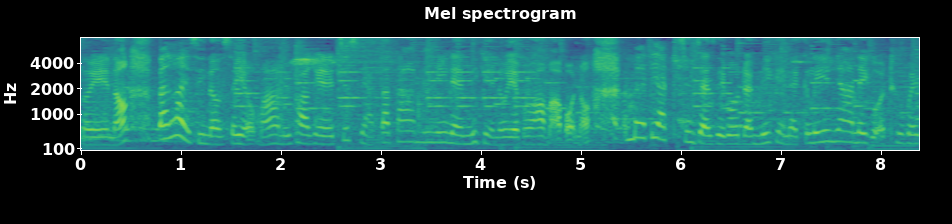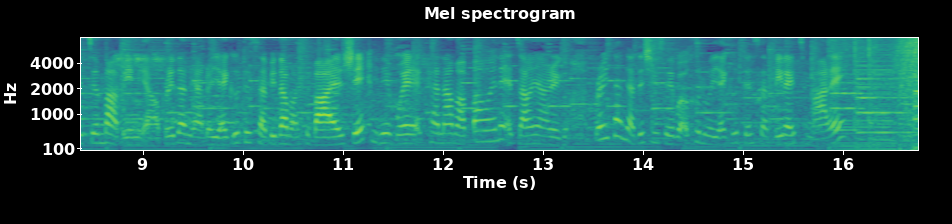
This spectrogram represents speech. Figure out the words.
ဆိုရင်တော့ပန်းလိုက်စီလုံးစိတ်ရုံမှာမိဖွားခဲ့တဲ့ချစ်စရာတတမီမီနဲ့မိခင်တို့ရဲ့ဘဝမှာပေါ့နော်အမတ်တရစင်ကြယ်စေဖို့အတွက်မိခင်နဲ့ကလေးများနေ့ကိုအထူးပဲကျင်းပပေးနေအောင်ပရိသတ်များတို့ရိုက်ကူးတင်ဆက်ပေးသွားမှာဖြစ်ပါရဲ့ရှင်ဒီနေ့ပွဲအခမ်းအနားမှာပါဝင်တဲ့အကြောင်းအရာတွေကိုပရိသတ်များသိရှိစေဖို့အခုလိုရိုက်ကူးတင်ဆက်ပေးလိုက်ချင်ပါတယ်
